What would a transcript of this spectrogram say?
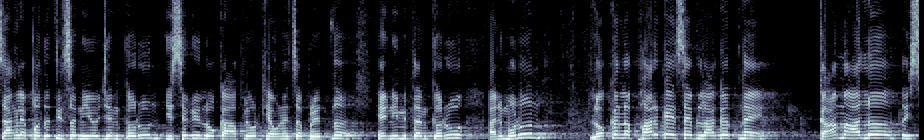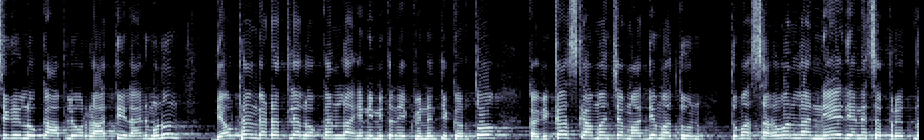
चांगल्या पद्धतीचं नियोजन करून ही सगळी लोकं आपल्यावर ठेवण्याचा प्रयत्न हे निमित्तानं करू. आणि म्हणून लोकांना फार काही साहेब लागत नाही. काम आलं तर सगळे लोक आपल्यावर राहतील. आणि म्हणून देवठाण गटातल्या लोकांना हे निमित्ताने एक विनंती करतो का विकास कामांच्या माध्यमातून तुम्हा सर्वांना न्याय देण्याचा प्रयत्न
